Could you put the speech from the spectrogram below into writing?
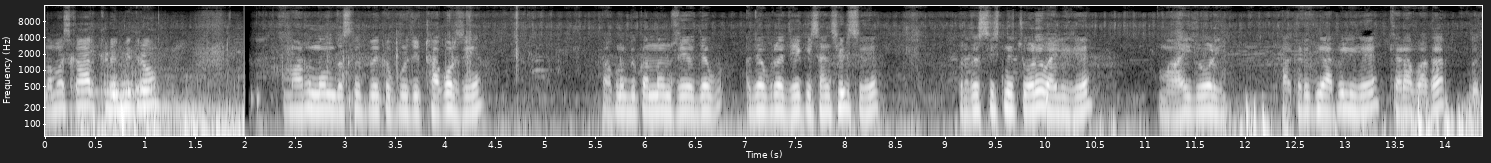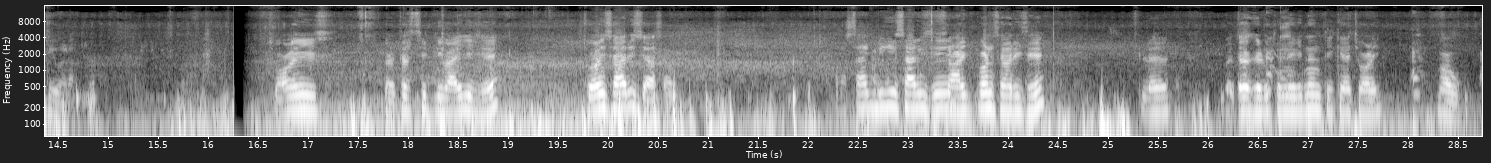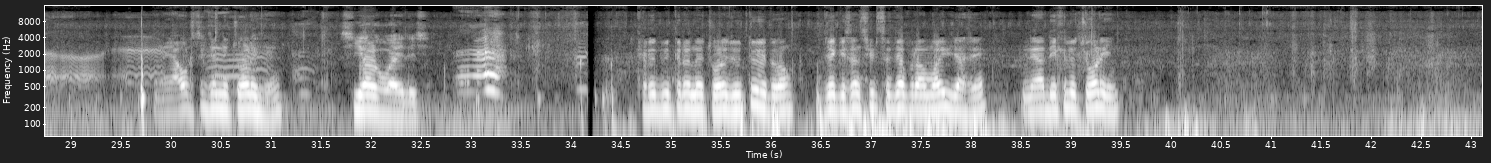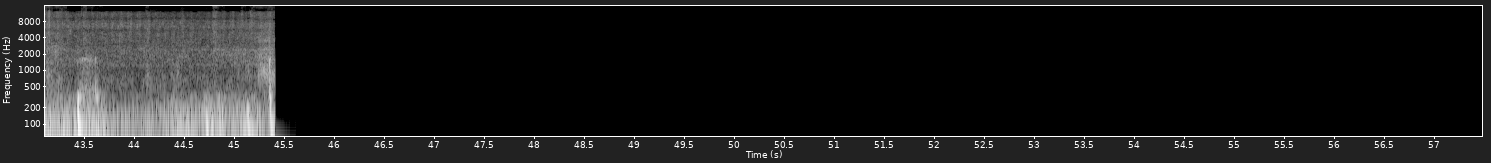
નમસ્કાર ખેડૂત મિત્રો. મારું નામ દશરથભાઈ કપૂરજી ઠાકોર છે. આપણું દુકાન નામ છે અજબ અજબપુરા જે કિસાન સીડ છે. પ્રદર્શિતની ચોળી વાયેલી છે. માહી ચોળી. આ ખેડૂતને આપેલી છે ખેડા ભાગા દોતીવાડા. ચોળીસ પ્રદર્શિતની વાયેલી છે. ચોળી સારી છે આ સાહેબ સાઈઝ બીજી સારી છે. સાઈઝ પણ સારી છે. એટલે બધા ખેડૂતોને વિનંતી કે આ ચોળી વાવું. આઉટ સિઝનની ચોળી છે. શિયાળું વાયેલી છે. ખેડૂત મિત્રોને ચોળી જોઈતી હોય તો જે કિસાન સીટ સજાપુરા મળી જશે ને આ દેખેલું ચોળી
